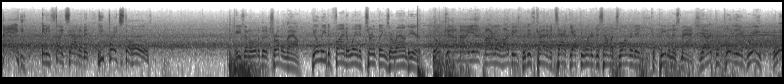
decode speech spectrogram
Hey! And he fights out of it. He breaks the hold. He's in a little bit of trouble now. He'll need to find a way to turn things around here. Don't count him out yet, Michael. I'd. With this kind of attack, you have to wonder just how much longer they can compete in this match. Yeah, I completely agree. The way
